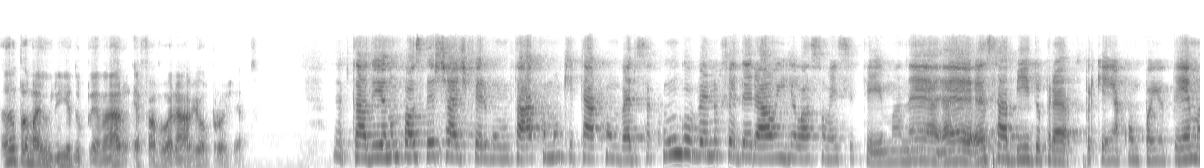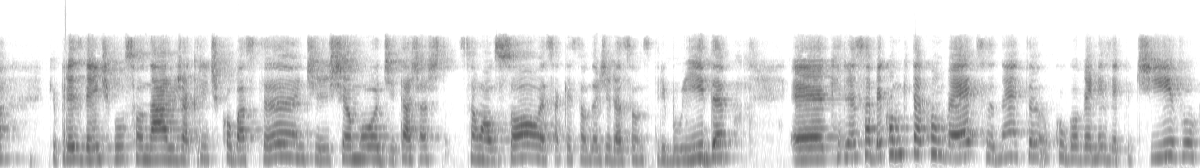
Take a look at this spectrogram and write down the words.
ampla maioria do plenário é favorável ao projeto. Deputado, e eu não posso deixar de perguntar como que está a conversa com o governo federal em relação a esse tema, né? É, é sabido para quem acompanha o tema que o presidente Bolsonaro já criticou bastante, chamou de taxação ao sol, essa questão da geração distribuída. É, queria saber como que está a conversa né, com o governo executivo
